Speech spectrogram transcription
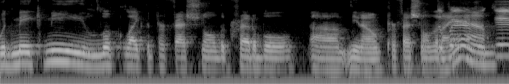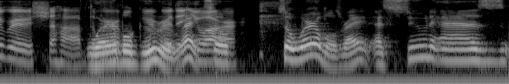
would make me look like the professional, the credible, um, you know, professional that the I wearable am. guru, Shahab. The wearable, guru, that right? you so, are. so wearables, right? As soon as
